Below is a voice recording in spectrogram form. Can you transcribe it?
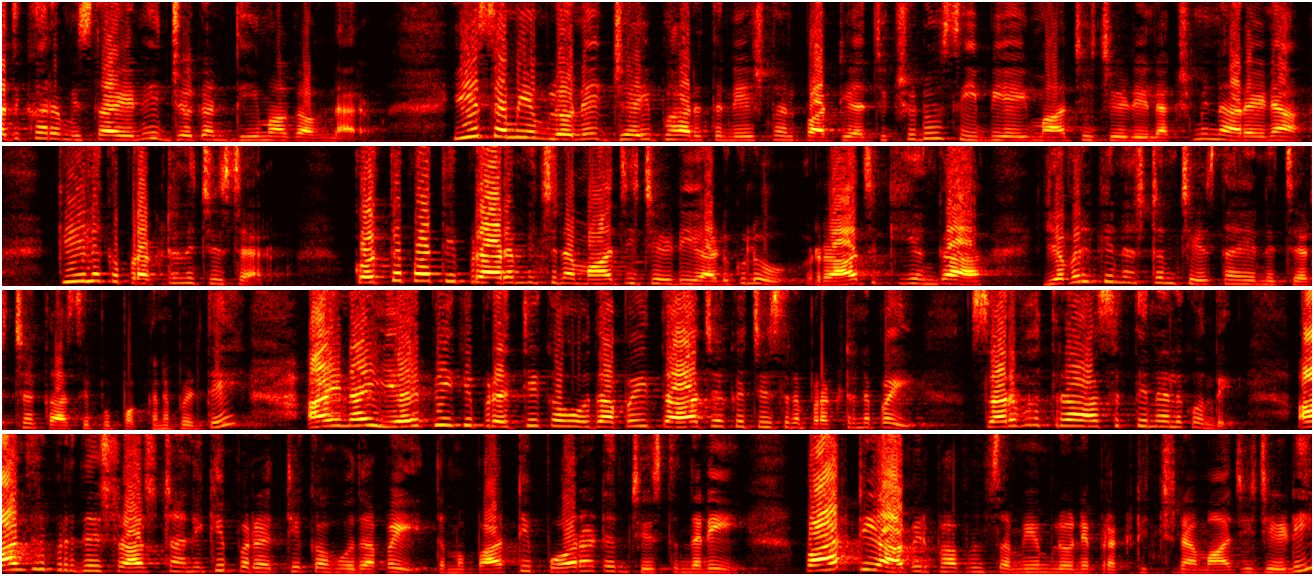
అధికారం ఇస్తాయని జగన్ ధీమాగా ఉన్నారు. ఈ సమయంలోనే జై భారత్ నేషనల్ పార్టీ అధ్యక్షుడు సిబిఐ మాజీ జేడీ లక్ష్మీనారాయణ కీలక ప్రకటన చేశారు. కొత్త పార్టీ ప్రారంభించిన మాజీ జేడీ అడుగులు రాజకీయంగా ఎవరికి నష్టం చేస్తాయనే చర్చ కాసేపు పక్కన పెడితే ఆయన ఏపీకి ప్రత్యేక హోదాపై తాజాగా చేసిన ప్రకటనపై సర్వత్రా ఆసక్తి నెలకొంది. ఆంధ్రప్రదేశ్ రాష్ట్రానికి ప్రత్యేక హోదాపై తమ పార్టీ పోరాటం చేస్తుందని పార్టీ ఆవిర్భావం సమయంలోనే ప్రకటించిన మాజీ జేడీ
